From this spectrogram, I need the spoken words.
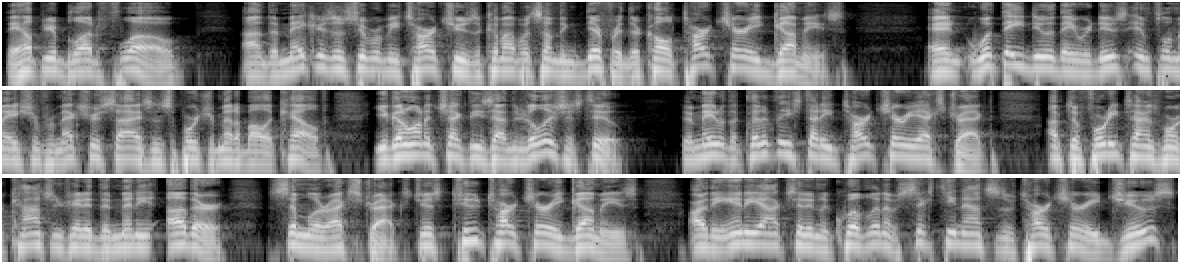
They help your blood flow. Uh, the makers of Super Beats Heart Chews have come up with something different. They're called Tart Cherry Gummies. And what they do, they reduce inflammation from exercise and support your metabolic health. You're going to want to check these out. They're delicious too. They're made with a clinically studied tart cherry extract, up to 40 times more concentrated than many other similar extracts. Just two tart cherry gummies are the antioxidant equivalent of 16 ounces of tart cherry juice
